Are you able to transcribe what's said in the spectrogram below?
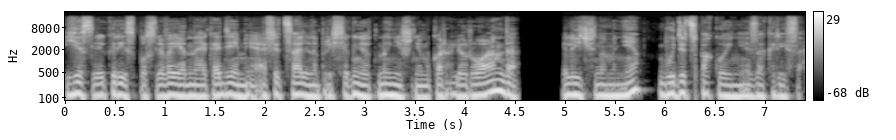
если Крис после военной академии официально присягнет нынешнему королю Руанда, лично мне будет спокойнее за Криса.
